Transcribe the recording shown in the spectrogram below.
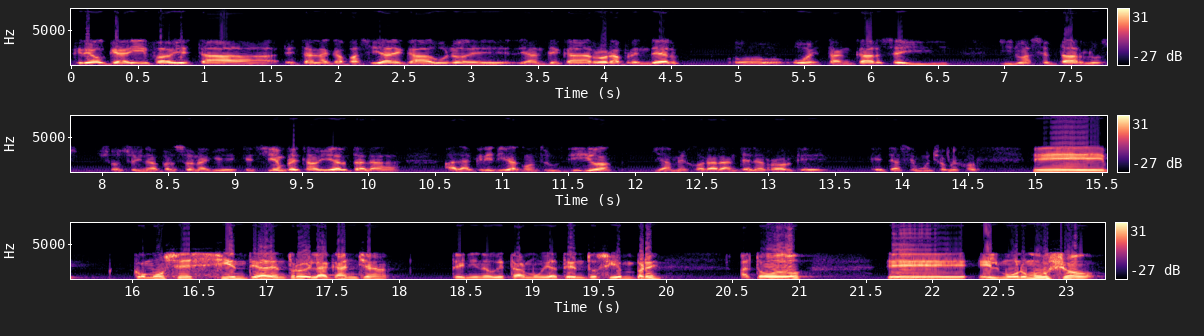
creo que ahí Fabi está, está en la capacidad de cada uno de, ante cada error aprender o, estancarse y, no aceptarlos. Yo soy una persona que, siempre está abierta a la, a la, crítica constructiva y a mejorar ante el error que, que te hace mucho mejor. Eh, ¿Cómo se siente adentro de la cancha, teniendo que estar muy atento siempre a todo? Eh, el murmullo,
